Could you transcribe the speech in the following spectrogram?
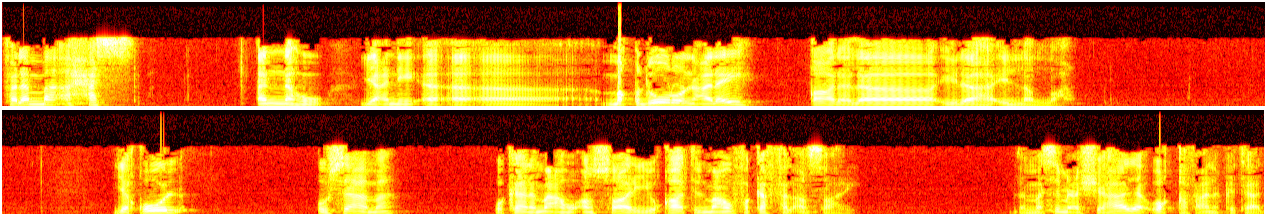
فلما أحس أنه يعني مقدور عليه قال لا إله إلا الله. يقول أسامة وكان معه أنصاري يقاتل معه فكف الأنصاري. لما سمع الشهادة وقف عن القتال.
